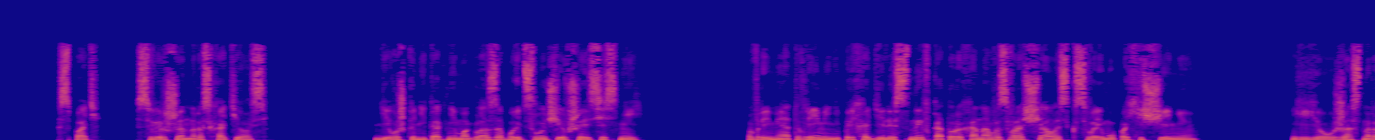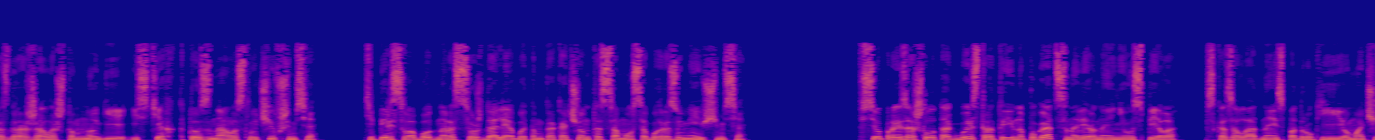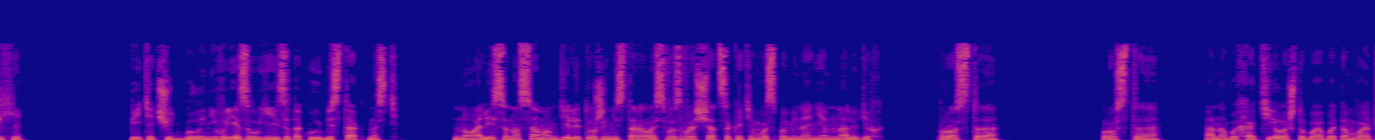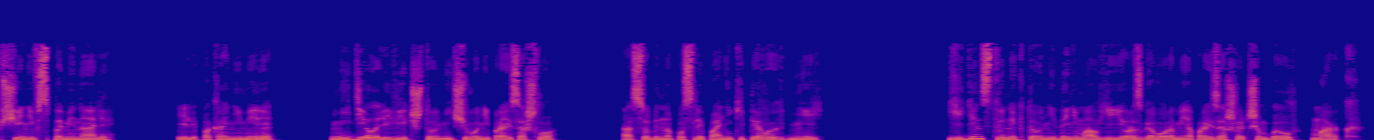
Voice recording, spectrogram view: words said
Спать совершенно расхотелось. Девушка никак не могла забыть случившееся с ней. Время от времени приходили сны, в которых она возвращалась к своему похищению. Ее ужасно раздражало, что многие из тех, кто знал о случившемся, теперь свободно рассуждали об этом как о чем-то само собой разумеющемся. «Все произошло так быстро, ты и напугаться, наверное, не успела», сказала одна из подруг ее мачехи. Петя чуть было не врезал ей за такую бестактность. Но Алиса на самом деле тоже не старалась возвращаться к этим воспоминаниям на людях. Просто... Просто она бы хотела, чтобы об этом вообще не вспоминали. Или, по крайней мере, не делали вид, что ничего не произошло особенно после паники первых дней. Единственный, кто не донимал ее разговорами о произошедшем, был Марк.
